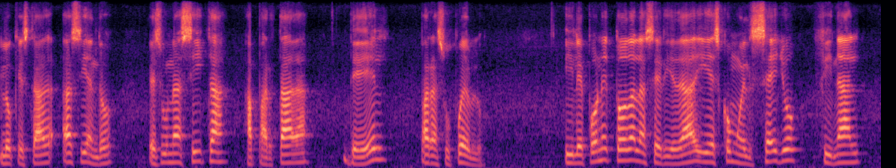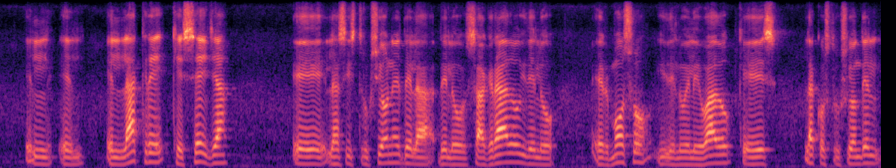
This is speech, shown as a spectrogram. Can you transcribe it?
lo que está haciendo es una cita apartada de Él para su pueblo. Y le pone toda la seriedad y es como el sello final, el, lacre que sella eh, las instrucciones de, la, de lo sagrado y de lo hermoso y de lo elevado que es la construcción del,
